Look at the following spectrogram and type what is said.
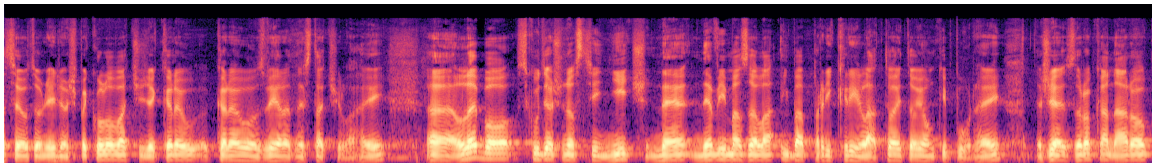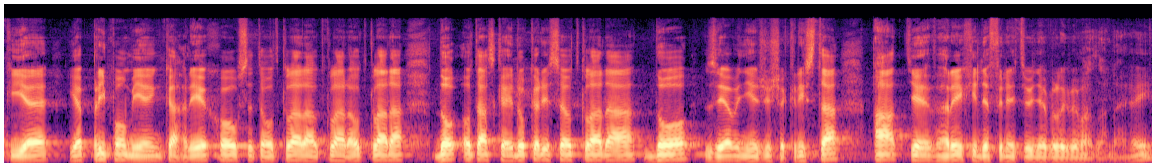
se o tom nejdem špekulovat, čiže krv, krv zvěrat nestačila, hej? Lebo v skutečnosti nič ne, nevymazala, iba prikryla, to je to Jom Kippur, hej? Že z roka na rok je, je připomínka hriechov, se to odkládá, odkládá, odkládá. Do, otázka je, do kdy se odkládá? Do zjavení Ježíše Krista a tě hriechy definitivně byly vymazané. Hej?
